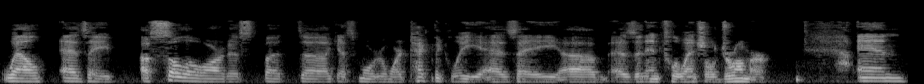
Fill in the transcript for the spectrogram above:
well as a a solo artist, but uh, I guess more or more technically as a um, as an influential drummer. And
